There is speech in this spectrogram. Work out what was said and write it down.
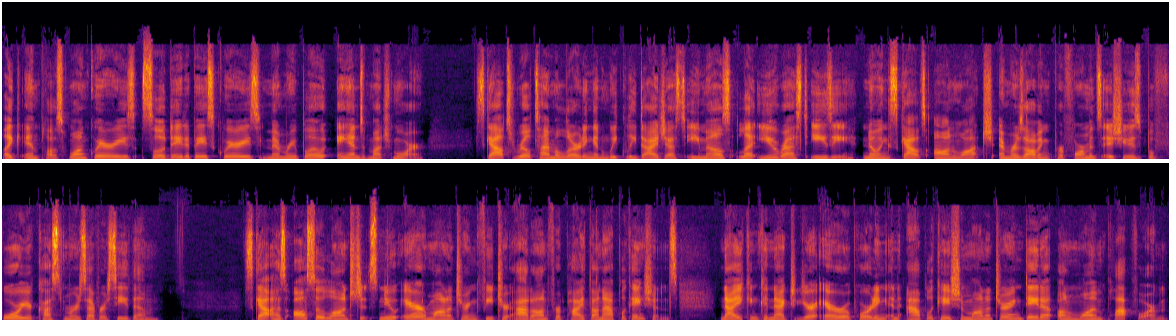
like N plus one queries, slow database queries, memory bloat, and much more. Scout's real time alerting and weekly digest emails let you rest easy, knowing Scout's on watch and resolving performance issues before your customers ever see them. Scout has also launched its new error monitoring feature add on for Python applications. Now you can connect your error reporting and application monitoring data on one platform.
